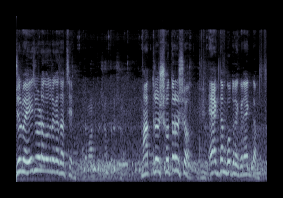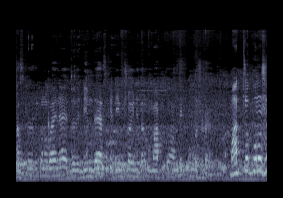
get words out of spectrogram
জল ভাই এই জোড়াটা কত টাকা যাচ্ছেন মাত্র সতেরোশো। একদম কত রাখবেন? একদম। আজকে যদি কোনো ভাই নেয় যদি ডিম দেয় আজকে ডিম সহ নিতে মাত্র পনেরোশো টাকা। মাত্র পনেরোশো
